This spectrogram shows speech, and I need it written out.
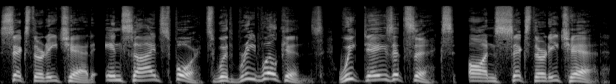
630 CHED Inside Sports with Reid Wilkins. Weekdays at 6 on 630 CHED.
